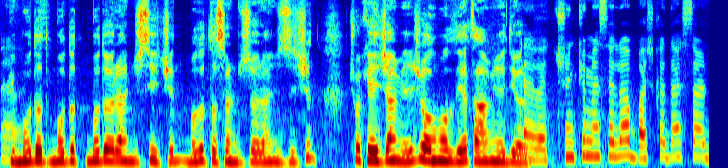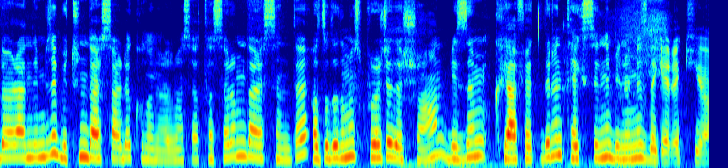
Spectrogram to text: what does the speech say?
bir Evet. moda moda moda öğrencisi için, moda tasarımcısı öğrencisi için çok heyecan verici olmalı diye tahmin ediyorum. Evet çünkü mesela başka derslerde öğrendiğimizi bütün derslerde kullanıyoruz. Mesela tasarım dersinde hazırladığımız projede şu an bizim kıyafetlerin tekstilini bilmemiz de gerekiyor.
